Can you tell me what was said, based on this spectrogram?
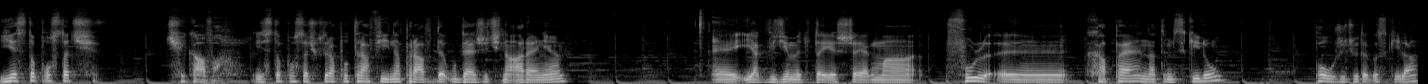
Jest to postać ciekawa. Jest to postać, która potrafi naprawdę uderzyć na arenie. Jak widzimy tutaj jeszcze, jak ma full y, HP na tym skillu, po użyciu tego skilla,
